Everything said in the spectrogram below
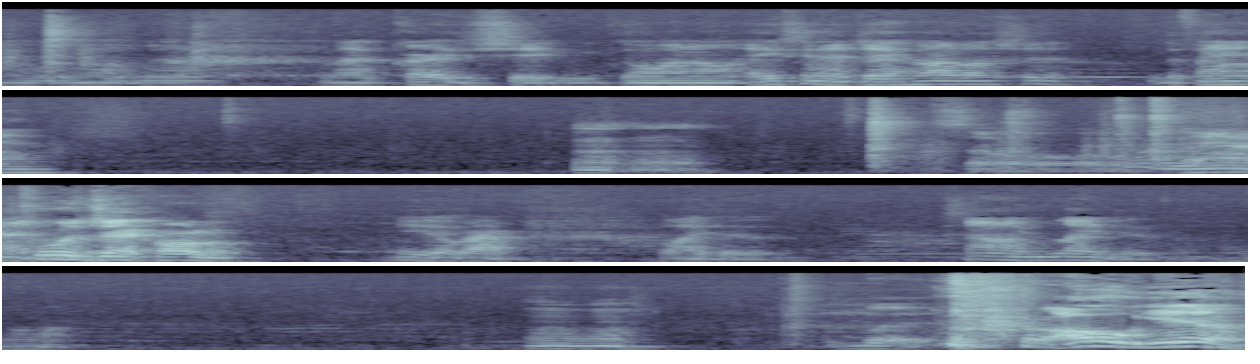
I don't know, man. A lot of crazy shit be going on. Hey, you seen that Jay Harlow shit? The fan? Mm-mm. So, man. Who is Jack Harlow? He a rapper. White dude. Sound like a black dude. though, I ain't gonna lie. Mm-hmm. But Oh yeah.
